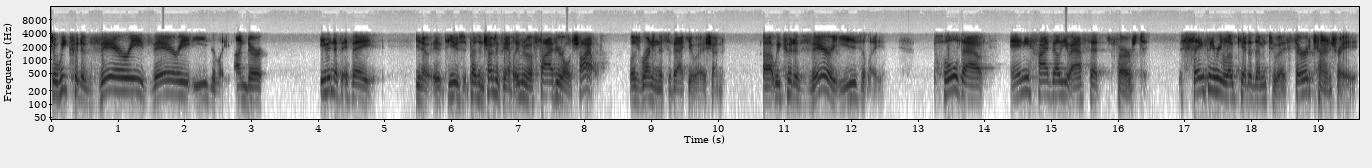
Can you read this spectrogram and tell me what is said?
So we could have very, very easily, under even if, if a, you know, if, to use President Trump's example, even if a five year old child was running this evacuation, uh, we could have very easily pulled out any high value assets first, safely relocated them to a third country,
